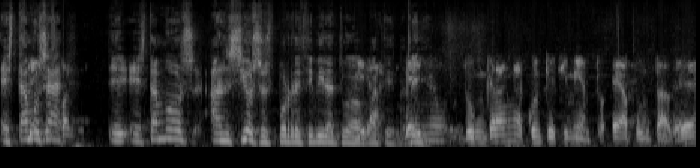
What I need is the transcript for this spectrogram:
estamos teño... a eh, estamos ansiosos por recibir a túa Mira. Veño dun gran acontecimiento, é apuntade, eh?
